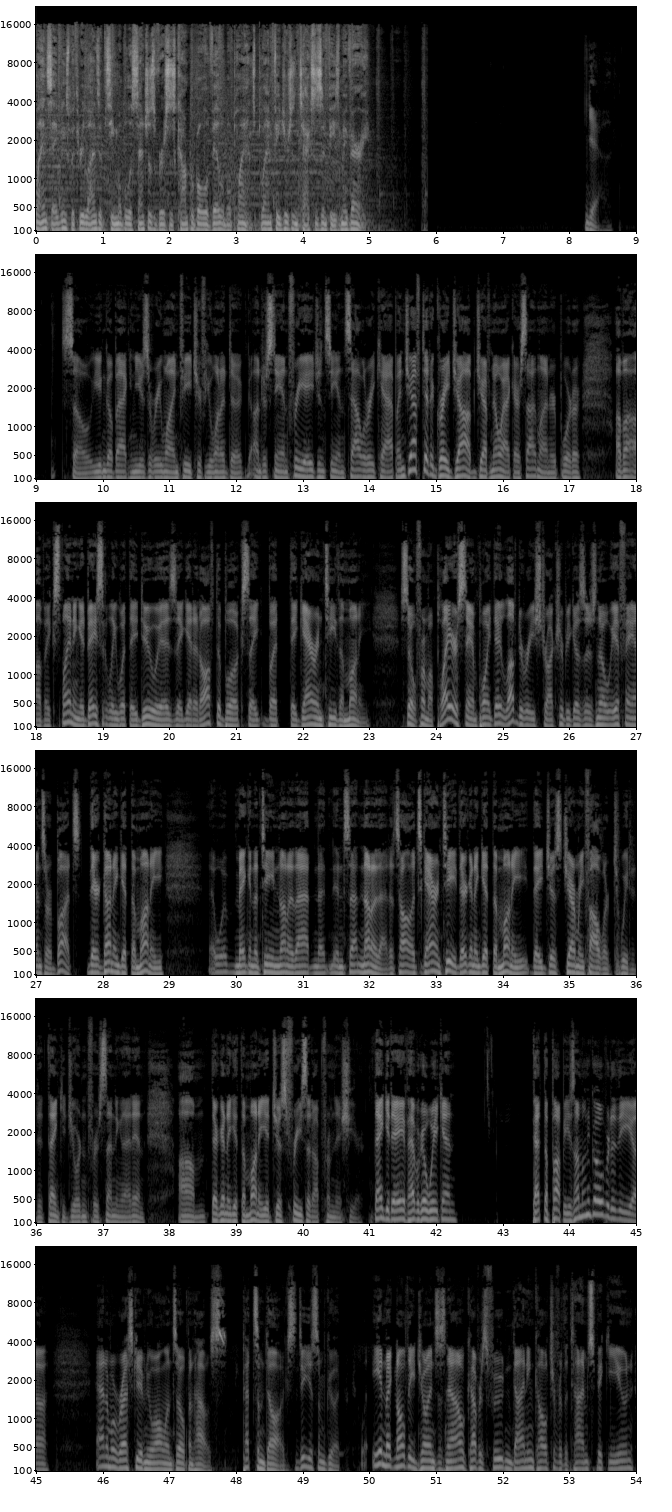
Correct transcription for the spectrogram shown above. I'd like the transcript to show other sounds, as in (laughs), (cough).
Plan savings with three lines of T Mobile Essentials versus comparable available plans. Plan features and taxes and fees may vary. Yeah. So you can go back and use the rewind feature if you wanted to understand free agency and salary cap. And Jeff did a great job, Jeff Nowak, our sideline reporter, of, of explaining it. Basically, what they do is they get it off the books, they, but they guarantee the money. So from a player standpoint, they love to restructure because there's no ifs, ands, or buts. They're going to get the money. Making a team, none of that, none of that. It's all it's guaranteed. They're going to get the money. They just Jeremy Fowler tweeted it. Thank you, Jordan, for sending that in. Um, they're going to get the money. It just frees it up from this year. Thank you, Dave. Have a good weekend. Pet the puppies. I'm going to go over to the uh, Animal Rescue of New Orleans open house. Pet some dogs. Do you some good. Ian McNulty joins us now. Covers food and dining culture for the Times Picayune.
